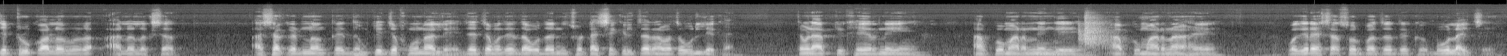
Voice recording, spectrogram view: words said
जे ट्रू कॉलरवर आलं लक्षात अशाकडनं काही धमकीचे फोन आले ज्याच्यामध्ये दाऊद आणि छोटा शकीलचा नावाचा उल्लेख आहे. त्यामुळे आपकी खैर नाही आपको मारनेंगे आपको मारना है वगैरे अशा स्वरूपाचं ते बोलायचे.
